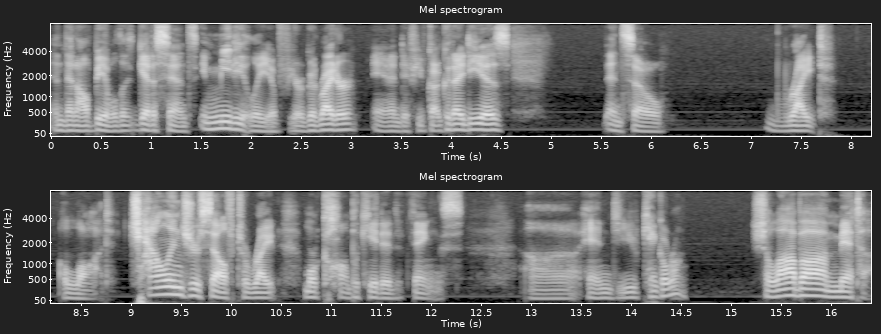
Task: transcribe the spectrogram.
And then I'll be able to get a sense immediately if you're a good writer and if you've got good ideas. And so, write a lot. Challenge yourself to write more complicated things. Uh, and you can't go wrong. Shalaba Meta.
